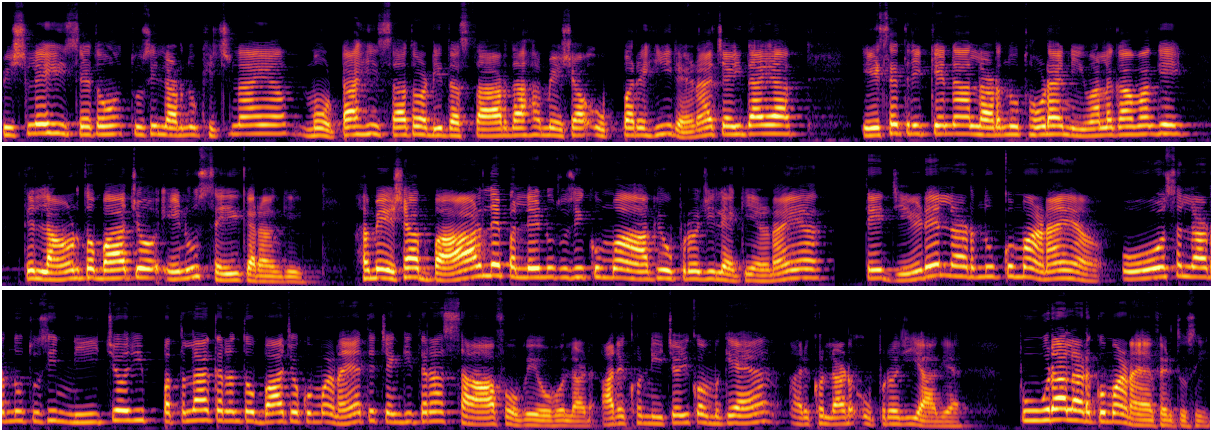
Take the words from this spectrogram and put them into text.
ਪਿਛਲੇ ਹਿੱਸੇ ਤੋਂ ਤੁਸੀਂ ਲੜ ਨੂੰ ਖਿੱਚਣਾ ਆ। ਮੋਟਾ ਹਿੱਸਾ ਤੁਹਾਡੀ ਦਸਤਾਰ ਦਾ ਹਮੇਸ਼ਾ ਉੱਪਰ ਹੀ ਰਹਿਣਾ ਚਾਹੀਦਾ ਆ। ਇਸੇ ਤਰੀਕੇ ਨਾਲ ਲੜ ਨੂੰ ਥੋੜਾ ਨੀਵਾ ਲਗਾਵਾਂਗੇ ਤੇ ਲਾਉਣ ਤੋਂ ਬਾਅਦ ਚੋਂ ਇਹਨੂੰ ਸਹੀ ਕਰਾਂਗੇ। ਹਮੇਸ਼ਾ ਬਾਹਰਲੇ ਪੱਲੇ ਨੂੰ ਤੁਸੀਂ ਘੁਮਾ ਕੇ ਉੱਪਰੋਂ ਜੀ ਲੈ ਕੇ ਆਣਾ ਆ ਤੇ ਜਿਹੜੇ ਲੜ ਨੂੰ ਘੁਮਾਣਾ ਆ, ਉਸ ਲੜ ਨੂੰ ਤੁਸੀਂ ਨੀਚੋਂ ਜੀ ਪਤਲਾ ਕਰਨ ਤੋਂ ਬਾਅਦ ਚੋਂ ਘੁਮਾਣਾ ਆ ਤੇ ਚੰਗੀ ਤਰ੍ਹਾਂ ਸਾਫ਼ ਹੋਵੇ ਉਹ ਲੜ। ਆ ਦੇਖੋ ਨੀਚੋਂ ਜੀ ਘੁੰਮ ਕੇ ਆਇਆ ਆ ਦੇਖੋ ਲੜ ਉੱਪਰੋਂ ਜੀ ਆ ਗਿਆ। ਪੂਰਾ ਲੜ ਘੁਮਾਣਾ ਆ ਫਿਰ ਤੁਸੀਂ।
